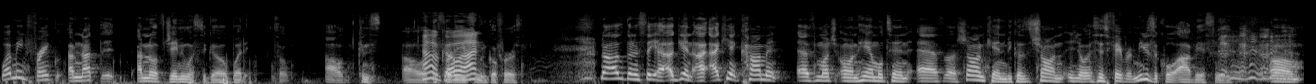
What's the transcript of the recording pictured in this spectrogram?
Well, I mean, frankly, I'm not. The, I don't know if Jamie wants to go, but so I'll. Cons- I'll oh, go on. Go first. No, I was going to say again. I, I, can't comment as much on Hamilton as uh, Sean can because Sean, you know, is his favorite musical, obviously. um,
